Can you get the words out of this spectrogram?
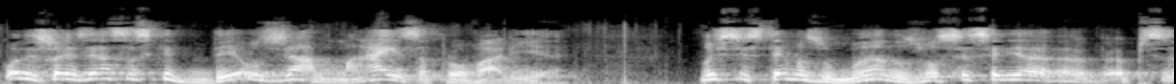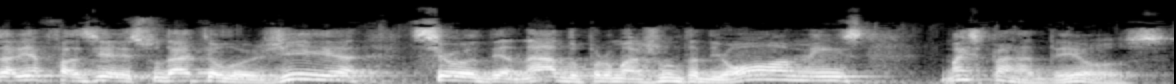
Condições essas que Deus jamais aprovaria. Nos sistemas humanos, você seria, precisaria fazer, estudar teologia, ser ordenado por uma junta de homens, mas para Deus,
